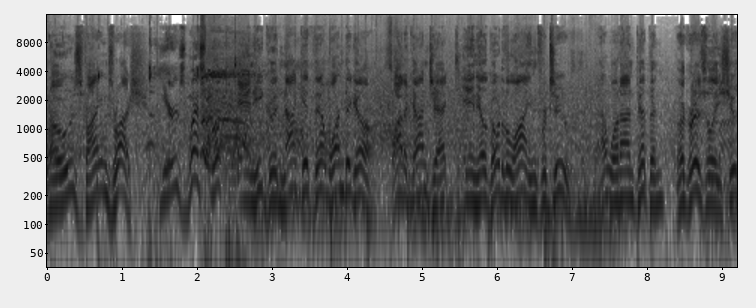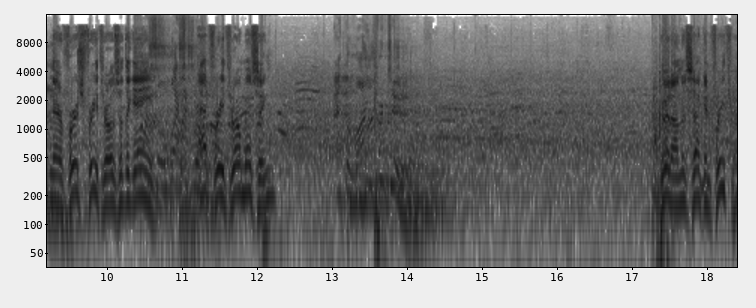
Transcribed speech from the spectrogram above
Rose finds Rush. Here's Westbrook, and he could not get that one to go. A lot of contact, and he'll go to the line for two. That one on Pippen. The Grizzlies shooting their first free throws of the game. That free throw missing. At the line for two. Good on the second free throw.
